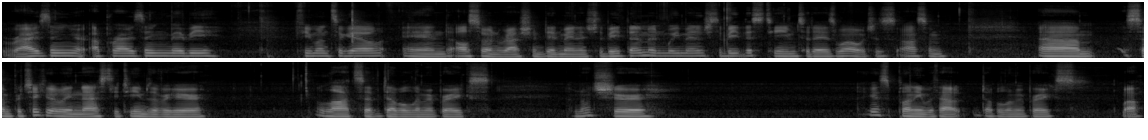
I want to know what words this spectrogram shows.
Rising or Uprising, maybe a few months ago, and also in Rush, and did manage to beat them. And we managed to beat this team today as well, which is awesome. Um, some particularly nasty teams over here. Lots of double limit breaks. I'm not sure. I guess plenty without double limit breaks. Well,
